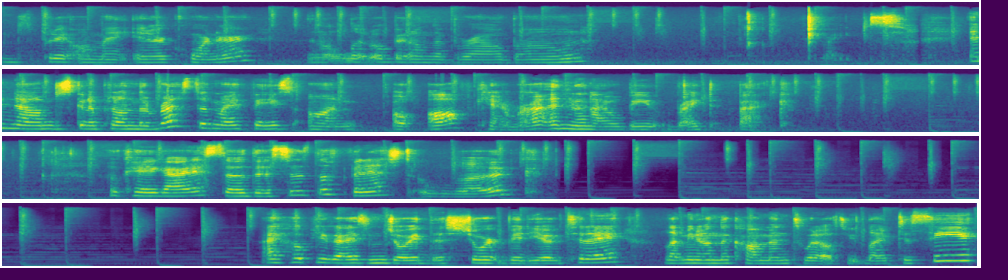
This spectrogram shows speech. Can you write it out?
And just put it on my inner corner and a little bit on the brow bone. And now I'm just going to put on the rest of my face on oh, off camera and then I will be right back. Okay guys, so this is the finished look. I hope you guys enjoyed this short video today. Let me know in the comments what else you'd like to see.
